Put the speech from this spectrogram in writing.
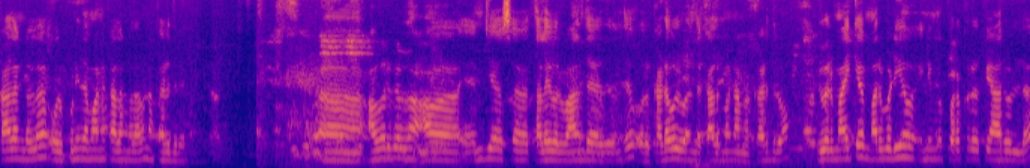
காலங்களில் ஒரு புனிதமான காலங்களாகவும் நான் கருதுகிறேன் அவர்கள் தான் எம்ஜிஆர் தலைவர் வாழ்ந்தது வந்து ஒரு கடவுள் வந்த காலமாக நாங்கள் கருதுகிறோம் இவர் மயக்க மறுபடியும் இனிமேல் பிறக்கிறதுக்கு யாரும் இல்லை.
